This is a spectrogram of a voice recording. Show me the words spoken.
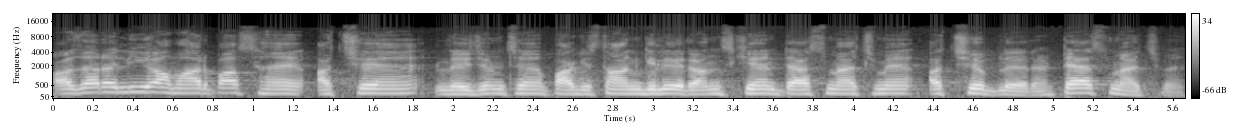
अज़हर अली हमारे पास हैं अच्छे हैं लेजेंड्स हैं पाकिस्तान के लिए रन किए हैं टेस्ट मैच में अच्छे प्लेयर हैं टेस्ट मैच में।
